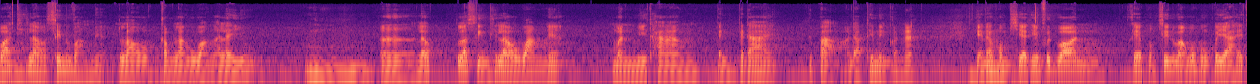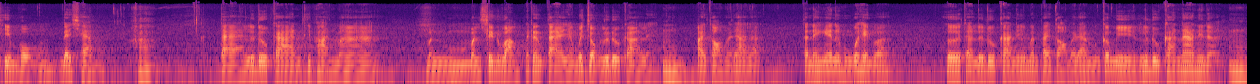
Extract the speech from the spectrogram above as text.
ว่าที่เราสิ้นหวังเนี่ยเรากำลังหวังอะไรอยู่อืมเออแล้วแล้วสิ่งที่เราหวังเนี่ยมันมีทางเป็นไปได้หรือเปล่าอันดับที่หนึ่งก่อนนะอย่างถ้าผมเชียร์ทีมฟุตบอลโอเคผมสิ้นหวังว่าผมก็อยากให้ทีมผมได้แชมป์ครับ แต่ฤดูกาลที่ผ่านมา มันมันสิ้นหวังไปตั้งแต่ยังไม่จบฤดูกาลเลยอืมไปต่อไม่ได้แล้ว แต่ในแง่หนึงผมก็เห็นว่า เออแต่ฤดูกาลนี้มันไปต่อไม่ได้ มันก็มีฤดูกาลหน้านี่นะอืม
